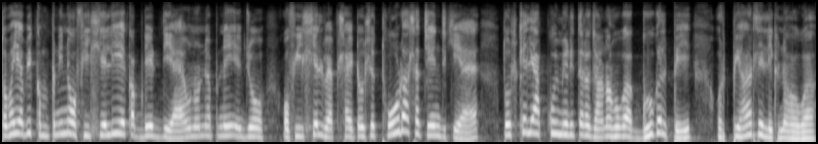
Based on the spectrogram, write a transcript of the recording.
तो भाई, अभी कंपनी ने ऑफिशियली एक अपडेट दिया है। उन्होंने अपने जो ऑफिशियल वेबसाइट है, उसे थोड़ा सा चेंज किया है। तो उसके लिए आपको भी मेरी तरह जाना होगा गूगल पे और प्यार से लिखना होगा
